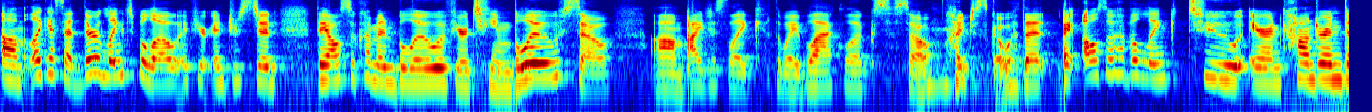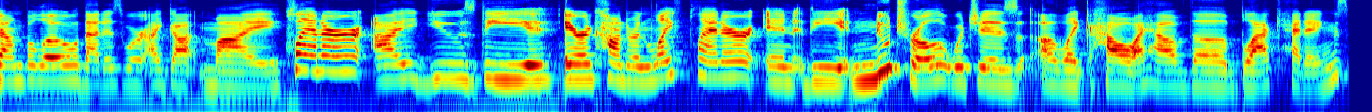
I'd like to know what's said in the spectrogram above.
um, like I said, they're linked below if you're interested. They also come in blue if you're team blue, so um, I just like the way black looks, so I just go with it. I also have a link to Erin Condren down below. That is where I got my planner. I use the Erin Condren Life Planner in the neutral, which is uh, like how I have the black headings.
